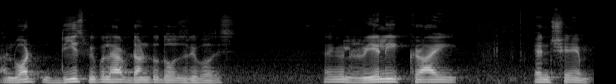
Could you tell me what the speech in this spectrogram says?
and what these people have done to those rivers, you will really cry in shame.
